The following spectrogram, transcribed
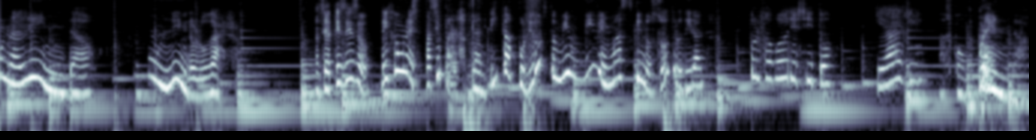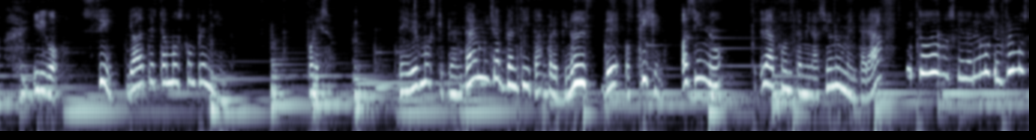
una linda, un lindo lugar. O sea, ¿qué es eso? Deja un espacio para las plantitas, por Dios, también viven más que nosotros. Dirán, por favor, Diosito, que alguien nos comprenda. Y digo, sí, ya te estamos comprendiendo. Por eso, Debemos que plantar muchas plantitas para que no les dé oxígeno. O si no, la contaminación aumentará y todos nos quedaremos enfermos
